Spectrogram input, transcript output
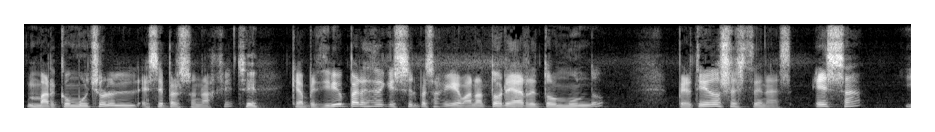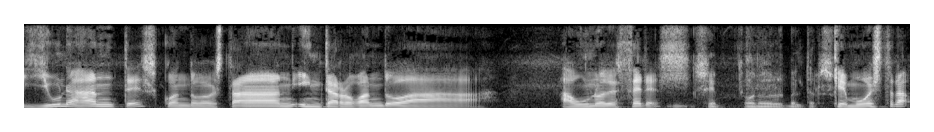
marcó mucho el- ese personaje Sí. que al principio parece que es el personaje que van a torear de todo el mundo, pero tiene dos escenas. Esa y una antes, cuando están interrogando a, a uno de Ceres, Sí, uno de los Belters. que muestra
